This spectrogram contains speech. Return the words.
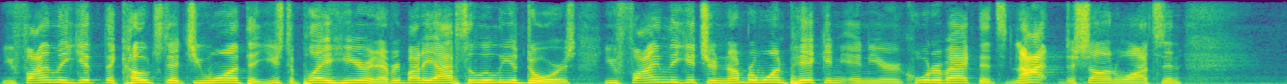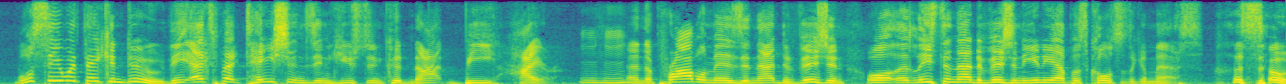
You finally get the coach that you want that used to play here and everybody absolutely adores. You finally get your number one pick and, and your quarterback that's not Deshaun Watson. We'll see what they can do. The expectations in Houston could not be higher. And the problem is in that division, well, at least in that division, the Indianapolis Colts is like a mess. so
